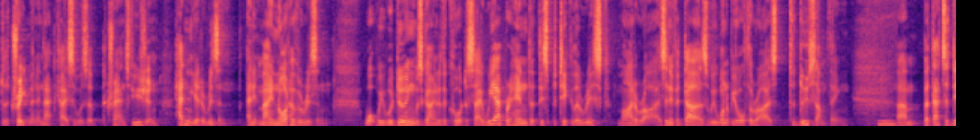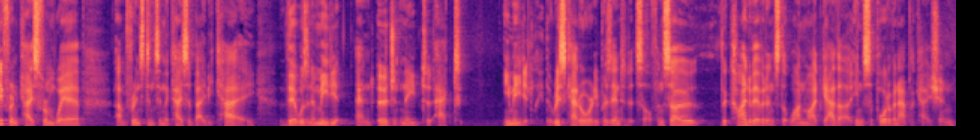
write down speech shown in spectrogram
the treatment, in that case it was a, a transfusion, hadn't yet arisen, and it may not have arisen. What we were doing was going to the court to say, we apprehend that this particular risk might arise, and if it does, we want to be authorised to do something. Mm. Um, but that's a different case from where, um, for instance, in the case of baby K, there was an immediate and urgent need to act immediately. The risk had already presented itself. And so the kind of evidence that one might gather in support of an application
